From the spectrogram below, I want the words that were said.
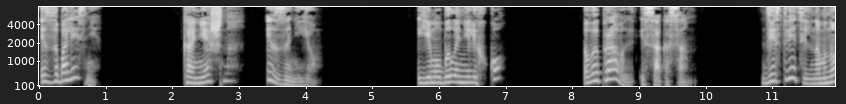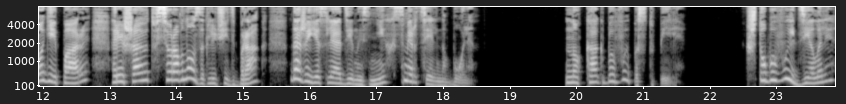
Из-за болезни? Конечно, из-за нее. Ему было нелегко? Вы правы, Исака-сан. Действительно, многие пары решают все равно заключить брак, даже если один из них смертельно болен. Но как бы вы поступили? Что бы вы делали,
